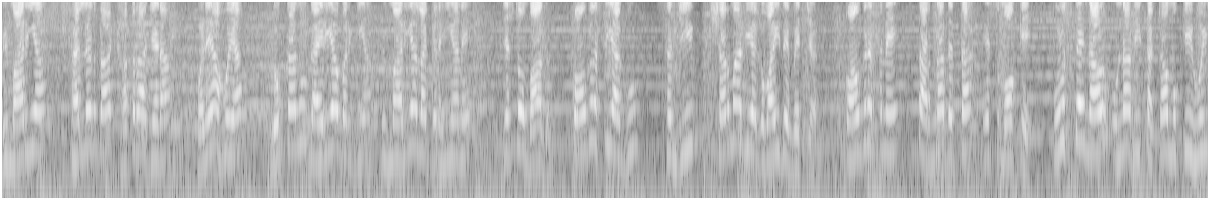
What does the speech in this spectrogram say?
ਬਿਮਾਰੀਆਂ ਫੈਲਣ ਦਾ ਖਤਰਾ ਜਿਹੜਾ ਬਣਿਆ ਹੋਇਆ, ਲੋਕਾਂ ਨੂੰ ਡਾਇਰੀਆ ਵਰਗੀਆਂ ਬਿਮਾਰੀਆਂ ਲੱਗ ਰਹੀਆਂ ਨੇ, ਜਿਸ ਤੋਂ ਬਾਅਦ ਕਾਂਗਰਸੀ ਆਗੂ ਸੰਜੀਵ ਸ਼ਰਮਾ ਦੀ ਅਗਵਾਈ ਦੇ ਵਿੱਚ ਕਾਂਗਰਸ ਨੇ ਧਰਨਾ ਦਿੱਤਾ। ਇਸ ਮੌਕੇ ਪੁਲਿਸ ਦੇ ਨਾਲ ਉਹਨਾਂ ਦੀ ਧੱਕਾ ਮੁੱਕੀ ਹੋਈ,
